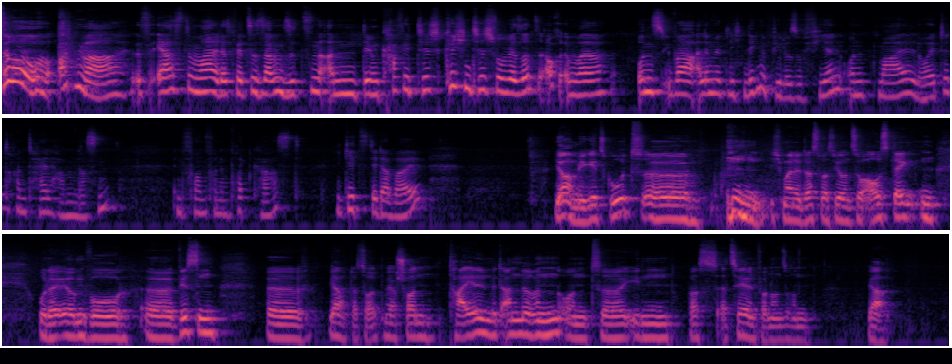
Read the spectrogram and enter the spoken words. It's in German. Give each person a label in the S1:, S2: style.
S1: So, Ottmar, das erste Mal, dass wir zusammensitzen an dem Kaffeetisch, Küchentisch, wo wir sonst auch immer uns über alle möglichen Dinge philosophieren und mal Leute daran teilhaben lassen in Form von einem Podcast. Wie geht's dir dabei?
S2: Ja, mir geht's gut. Äh, ich meine, das, was wir uns so ausdenken oder irgendwo äh, wissen, äh, ja, das sollten wir schon teilen mit anderen und ihnen was erzählen von unseren ja,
